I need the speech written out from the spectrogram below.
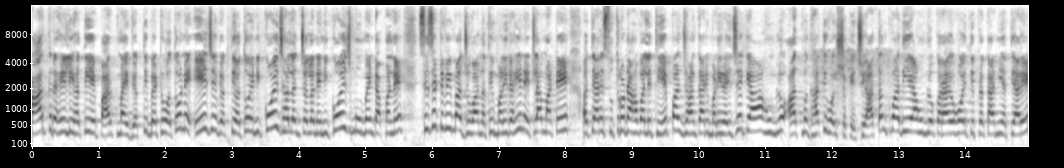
પાર્ક રહેલી હતી. એ પાર્કમાં એ વ્યક્તિ બેઠો હતો અને એ જે વ્યક્તિ હતો એની કોઈ જ હલનચલન, એની કોઈ જ મુવમેન્ટ આપણને સીસીટીવીમાં જોવા નથી મળી રહી ને એટલા માટે અત્યારે સૂત્રોના હવાલેથી એ પણ જાણકારી મળી રહી છે કે આ હુમલો આત્મઘાતી હોઈ શકે છે. આતંકવાદીએ આ હુમલો કરાયો હોય તે પ્રકારની અત્યારે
